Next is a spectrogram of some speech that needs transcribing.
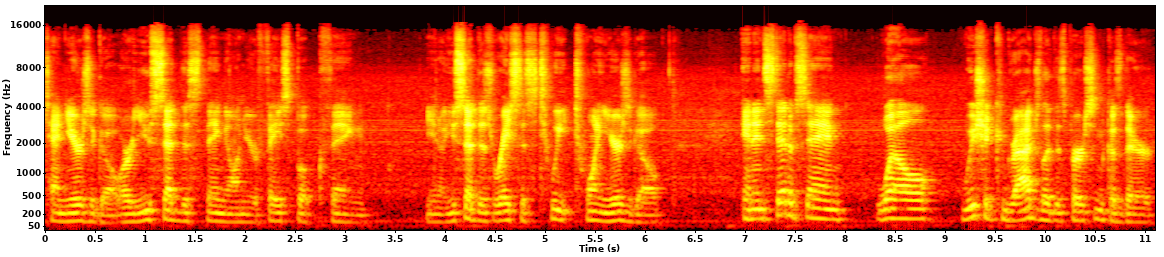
ten years ago, or you said this thing on your Facebook thing. You know, you said this racist tweet twenty years ago, and instead of saying, well, we should congratulate this person because they're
